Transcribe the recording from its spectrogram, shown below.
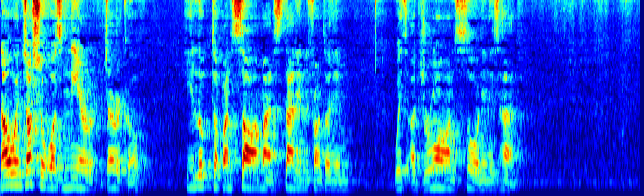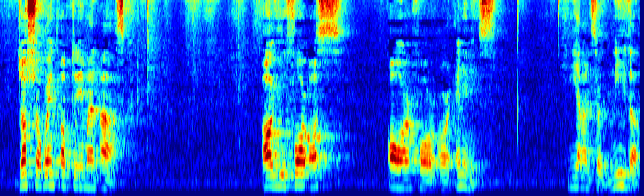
Now, when Joshua was near Jericho, he looked up and saw a man standing in front of him with a drawn sword in his hand. Joshua went up to him and asked, Are you for us or for our enemies? He answered, Neither,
